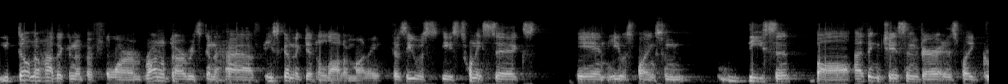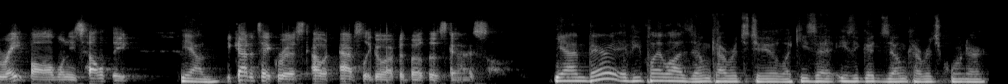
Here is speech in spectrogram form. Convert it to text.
You don't know how they're going to perform. Ronald Darby's going to have he's going to get a lot of money because he was he's 26 and he was playing some decent ball. I think Jason Verrett has played great ball when he's healthy. Yeah. You got to take risk. I would absolutely go after both those guys. Yeah, and Verrett, if you play a lot of zone coverage too, like he's a he's a good zone coverage corner.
